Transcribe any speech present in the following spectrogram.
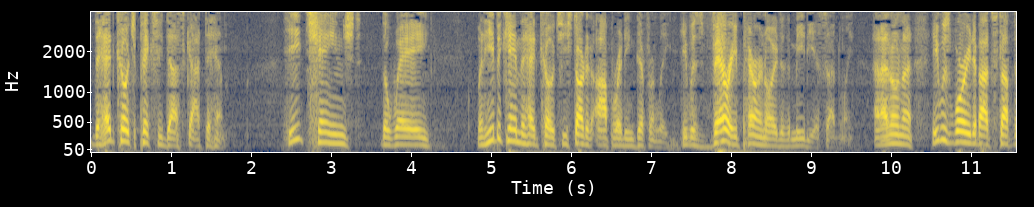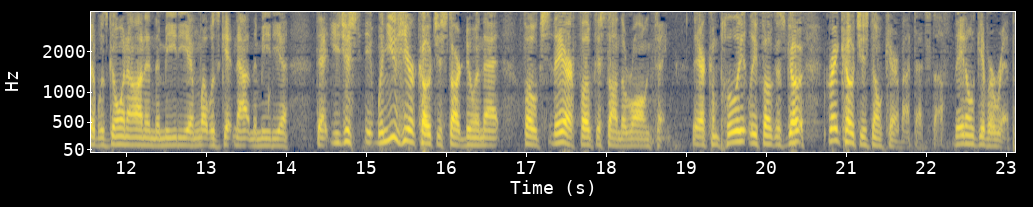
The head coach pixie dust got to him. He changed the way when he became the head coach. He started operating differently. He was very paranoid of the media suddenly. And I don't know. He was worried about stuff that was going on in the media and what was getting out in the media. That you just, it, when you hear coaches start doing that, folks, they are focused on the wrong thing. They are completely focused. Go, great coaches don't care about that stuff. They don't give a rip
